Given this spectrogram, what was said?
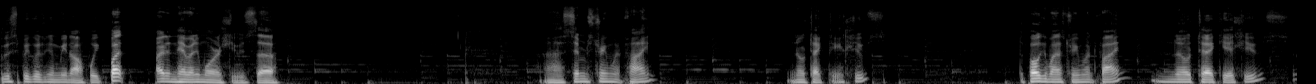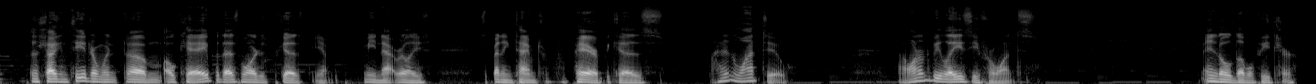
This week was going to be an off week, but I didn't have any more issues. Uh, uh, Sim stream went fine. No tech issues. The Pokemon stream went fine. No tech issues the Shocking Theater went um, okay, but that's more just because, yeah, me not really spending time to prepare because I didn't want to. I wanted to be lazy for once. And a little double feature.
